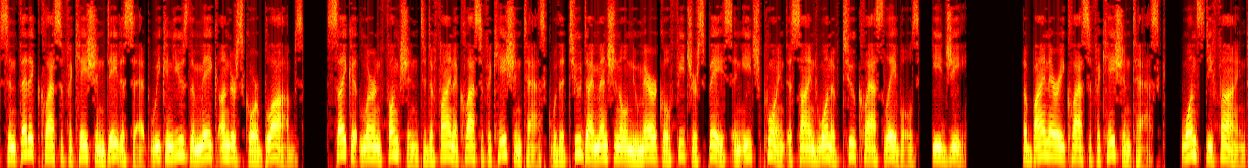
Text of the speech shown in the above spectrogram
Synthetic classification dataset We can use the make underscore blobs scikit-learn function to define a classification task with a two-dimensional numerical feature space in each point assigned one of two class labels, e.g. a binary classification task. Once defined,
